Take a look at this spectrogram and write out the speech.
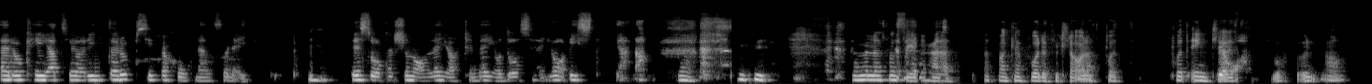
är det okej okay att jag ritar upp situationen för dig? Mm. Det är så personalen gör till mig och då säger jag ja visst, gärna. Ja, men att man ser det här att, att man kan få det förklarat på ett, på ett enklare ja. sätt. Ja.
